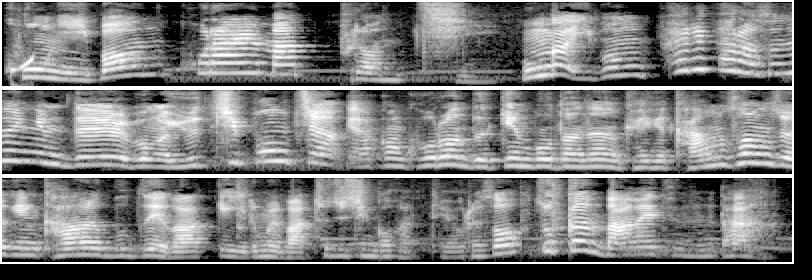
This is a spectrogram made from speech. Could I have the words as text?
(02번) coral맛 브런치. 뭔가 이번 페리페라 선생님들 뭔가 유치뽕치하게 약간 그런 느낌보다는 되게 감성적인 가을 무드에 맞게 이름을 맞춰주신 것 같아요. 그래서 조금 마음에 든다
